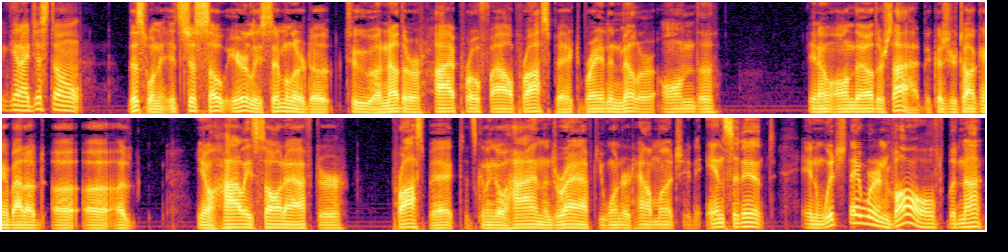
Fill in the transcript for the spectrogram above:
again, I just don't. This one, it's just so eerily similar to to another high profile prospect, Brandon Miller, on the, you know, on the other side, because you're talking about a a, a, a you know highly sought after prospect. It's going to go high in the draft. You wondered how much an incident in which they were involved, but not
